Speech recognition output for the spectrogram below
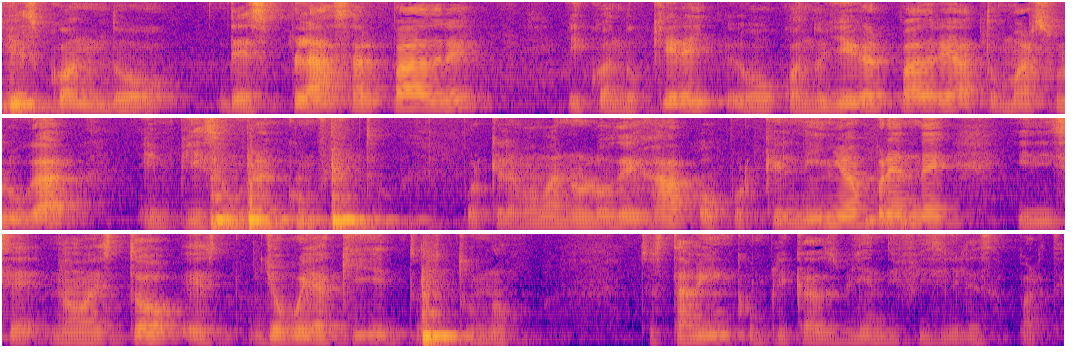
y es cuando desplaza al padre y cuando quiere o cuando llega el padre a tomar su lugar, empieza un gran conflicto, porque la mamá no lo deja o porque el niño aprende y dice, no, esto es, yo voy aquí, entonces tú no. Está bien complicado, es bien difícil esa parte.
